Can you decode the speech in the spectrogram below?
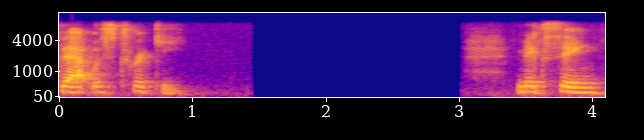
That was tricky. Mixing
